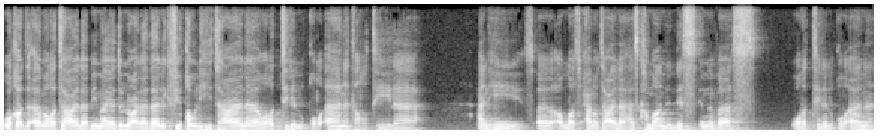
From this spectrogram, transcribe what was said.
وقد أمر تعالى بما يدل على ذلك في قوله تعالى ورتل القرآن ترتيلا and he uh, Allah subhanahu wa ta'ala has commanded this in the verse ورتل القرآن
